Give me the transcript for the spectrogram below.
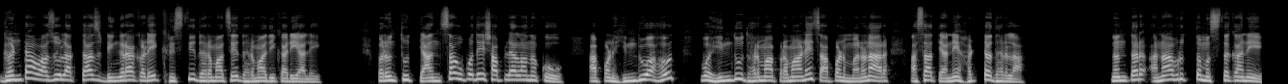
घंटा वाजू लागताच डिंगराकडे ख्रिस्ती धर्माचे धर्माधिकारी आले. परंतु त्यांचा उपदेश आपल्याला नको. आपण हिंदू आहोत व हिंदू धर्माप्रमाणेच आपण मरणार असा त्याने हट्ट धरला. नंतर अनावृत्त मस्तकाने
